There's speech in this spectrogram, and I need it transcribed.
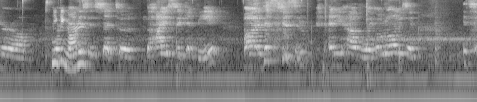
your um Sneaking on. This is set to the highest it can be. Uh, this just and you have light mode on It's like it's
